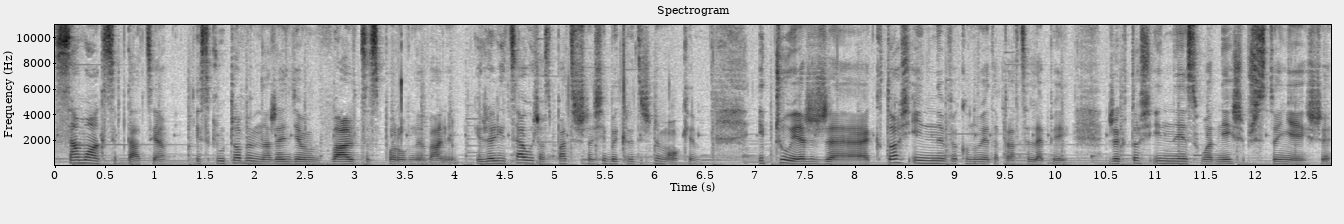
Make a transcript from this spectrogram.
Samoakceptacja jest kluczowym narzędziem w walce z porównywaniem. Jeżeli cały czas patrzysz na siebie krytycznym okiem i czujesz, że ktoś inny wykonuje tę pracę lepiej, że ktoś inny jest ładniejszy, przystojniejszy,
